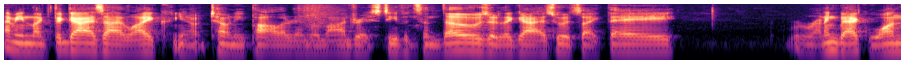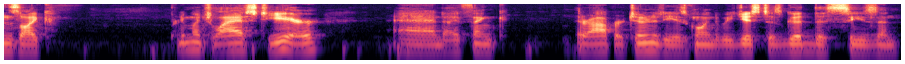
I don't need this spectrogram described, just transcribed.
I mean, like the guys I like, you know, Tony Pollard and Rhamondre Stevenson. Those are the guys who it's like they running back ones like pretty much last year, and I think their opportunity is going to be just as good this season.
